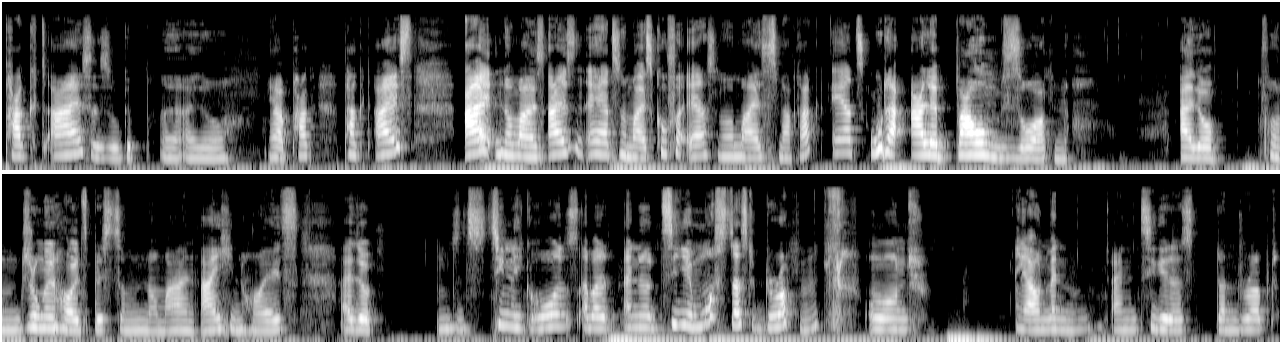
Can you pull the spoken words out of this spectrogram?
packt Eis, also, äh, also ja, pack, packt Eis. Ei, normales Eisenerz, normales Kupfererz, normales Smaragderz oder alle Baumsorten. Also von Dschungelholz bis zum normalen Eichenholz. Also ziemlich groß, aber eine Ziege muss das droppen. Und ja, und wenn eine Ziege das dann droppt,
